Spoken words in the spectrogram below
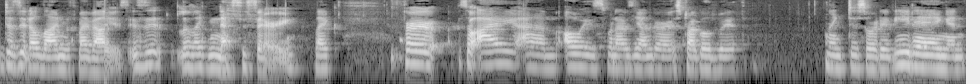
does it align with my values? Is it like necessary? Like for so I um, always when I was younger struggled with like disordered eating and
